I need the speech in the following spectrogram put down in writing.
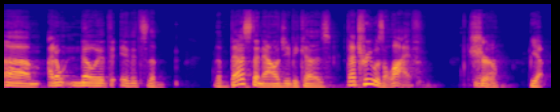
um, I don't know if if it's the the best analogy because that tree was alive. Sure. know. Yep.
